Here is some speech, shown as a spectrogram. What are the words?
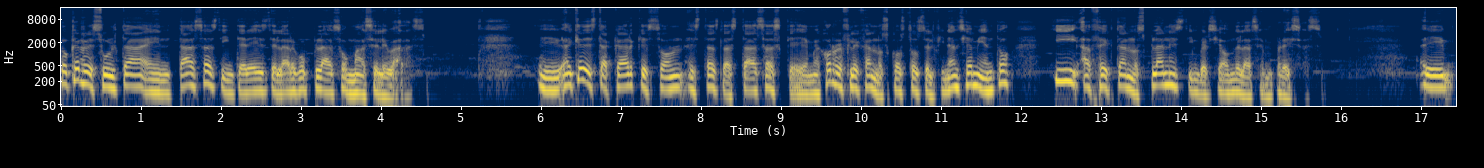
lo que resulta en tasas de interés de largo plazo más elevadas. Eh, hay que destacar que son estas las tasas que mejor reflejan los costos del financiamiento y afectan los planes de inversión de las empresas. Eh,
